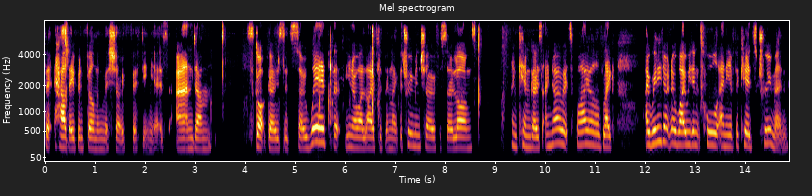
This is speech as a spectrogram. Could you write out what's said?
the, how they've been filming this show for 15 years, and um, Scott goes, "It's so weird that you know our lives have been like the Truman Show for so long." And Kim goes, I know, it's wild. Like, I really don't know why we didn't call any of the kids Truman.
